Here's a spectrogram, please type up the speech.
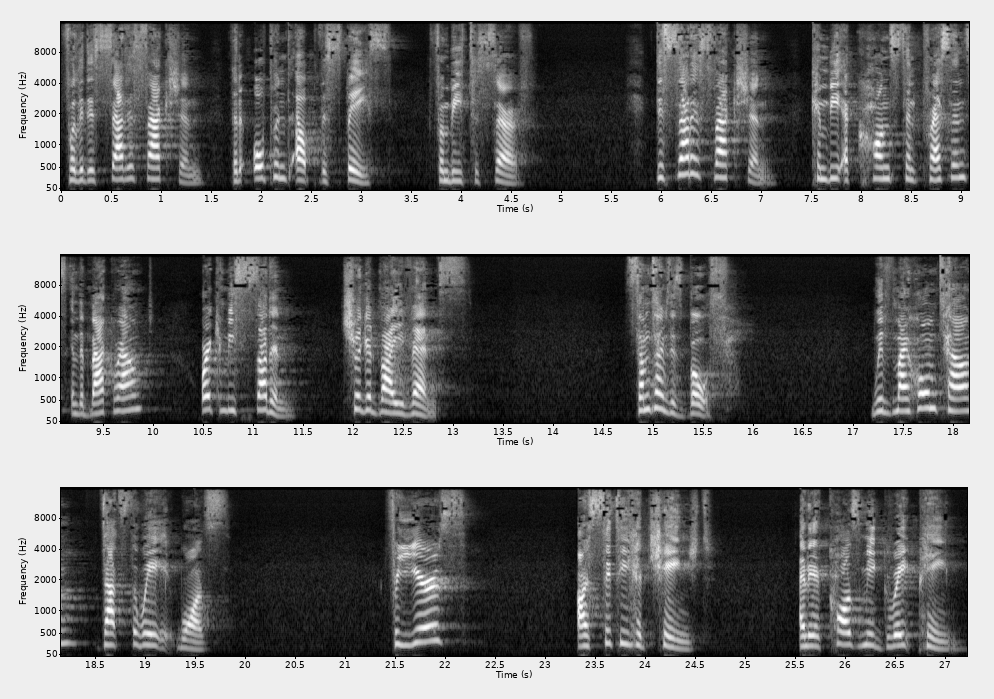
for the dissatisfaction that opened up the space for me to serve. Dissatisfaction can be a constant presence in the background, or it can be sudden, triggered by events. Sometimes it's both. With my hometown, that's the way it was. For years, our city had changed, and it caused me great pain.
